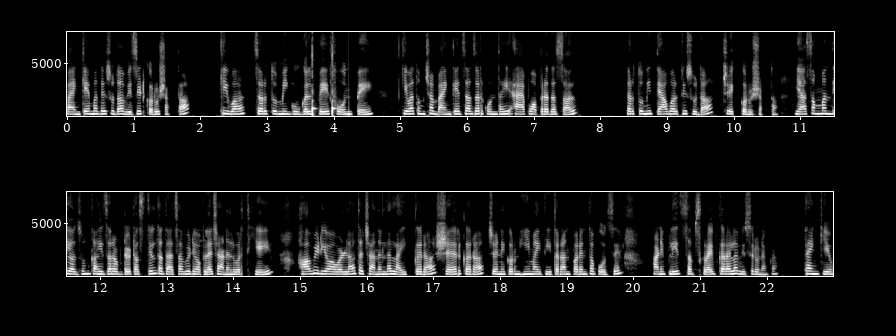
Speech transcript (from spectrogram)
बँकेमध्ये सुद्धा व्हिजिट करू शकता. किंवा जर तुम्ही गुगल पे फोनपे किंवा तुमच्या बँकेचा जर कोणताही ॲप वापरत असाल तर तुम्ही त्यावरती सुद्धा चेक करू शकता. यासंबंधी अजून काही जर अपडेट असतील तर त्याचा व्हिडिओ आपल्या चॅनलवरती येईल. हा व्हिडिओ आवडला तर चॅनलला लाईक करा शेअर करा जेणेकरून ही माहिती इतरांपर्यंत पोहोचेल. आणि प्लीज सबस्क्राईब करायला विसरू नका. थँक्यू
